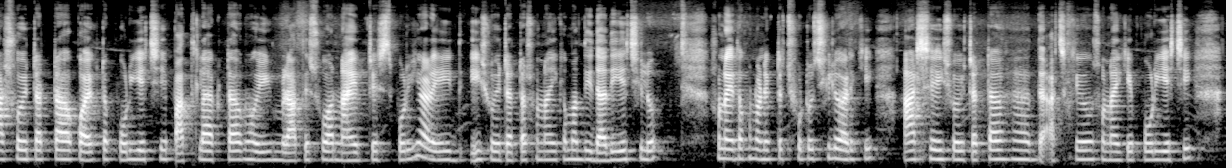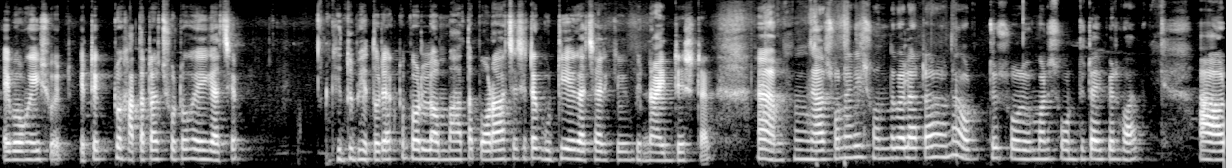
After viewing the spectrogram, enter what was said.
আর সোয়েটারটা কয়েকটা পরিয়েছি পাতলা একটা ওই রাতে শোয়া নাইট ড্রেস পরি আর এই এই সোয়েটারটা সোনাইকে আমার দিদা দিয়েছিল। সোনাই তখন অনেকটা ছোট ছিল আর কি আর সেই সোয়েটারটা হ্যাঁ, আজকেও সোনাইকে পরিয়েছি। এবং এই সোয়েট এটা একটু হাতাটা ছোট হয়ে গেছে। কিন্তু ভেতরে একটা বড় লম্বা হাতা পরা আছে সেটা গুটিয়ে গেছে আর কি ওই নাইট ড্রেসটার হ্যাঁ আর সোনার এই সন্ধ্যেবেলাটা না ওর সর- মানে সর্দি টাইপের হয়। আর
